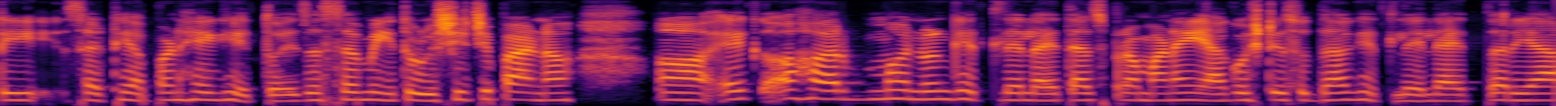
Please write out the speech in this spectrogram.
टीसाठी आपण आपण हे घेतो आहे जसं मी तुळशीची पानं एक हर्ब म्हणून घेतलेलं आहे. त्याचप्रमाणे या गोष्टीसुद्धा घेतलेल्या आहेत. तर या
